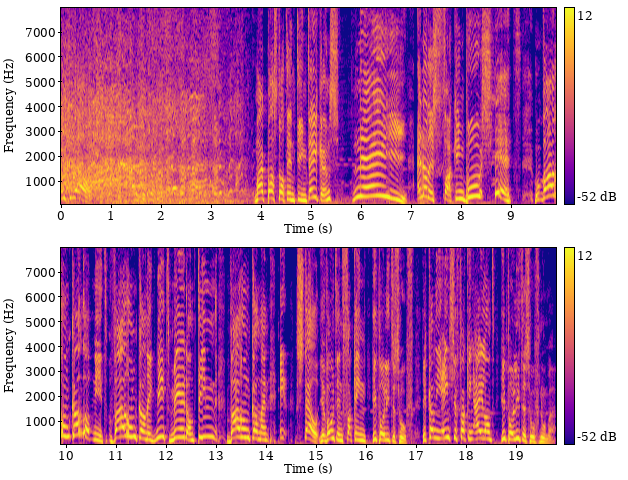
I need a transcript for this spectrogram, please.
dankjewel. Maar past dat in 10 tekens? Nee! En dat is fucking bullshit! Waarom kan dat niet? Waarom kan ik niet meer dan 10... Waarom kan mijn... Stel, je woont in fucking Hippolytushoef. Je kan niet eens je fucking eiland Hippolytushoef noemen.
